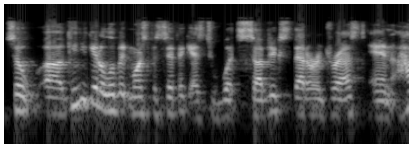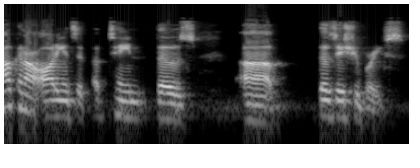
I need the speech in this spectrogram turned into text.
So, uh, can you get a little bit more specific as to what subjects that are addressed, and how can our audience obtain those uh, those issue briefs?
